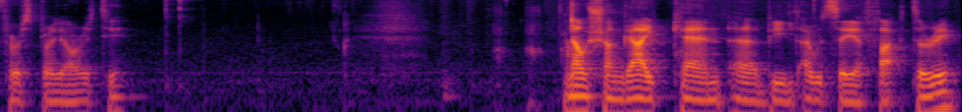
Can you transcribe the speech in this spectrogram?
first priority. Now Shanghai can uh, build, I would say, a factory.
